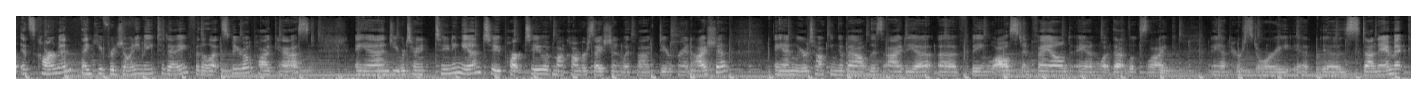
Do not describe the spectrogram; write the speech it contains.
it's Carmen. Thank you for joining me today for the Let's Be Real podcast. And you were t- tuning in to part two of my conversation with my dear friend Aisha. And we were talking about this idea of being lost and found and what that looks like. And her story it is dynamic,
